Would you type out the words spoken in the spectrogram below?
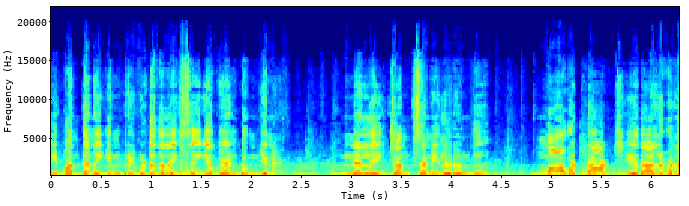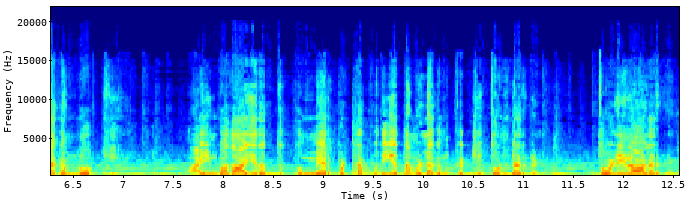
நிபந்தனையின்றி விடுதலை செய்ய வேண்டும் என நெல்லை ஜங்ஷனில் இருந்து மாவட்ட ஆட்சியர் அலுவலகம் நோக்கி ஐம்பதாயிரத்துக்கும் மேற்பட்ட புதிய தமிழகம் கட்சி தொண்டர்கள் தொழிலாளர்கள்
